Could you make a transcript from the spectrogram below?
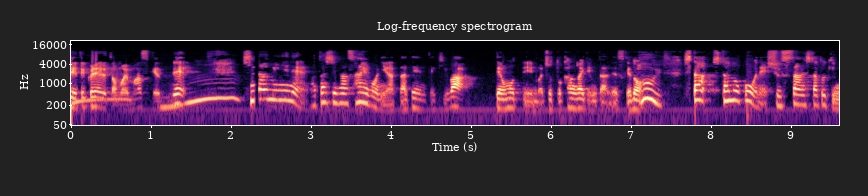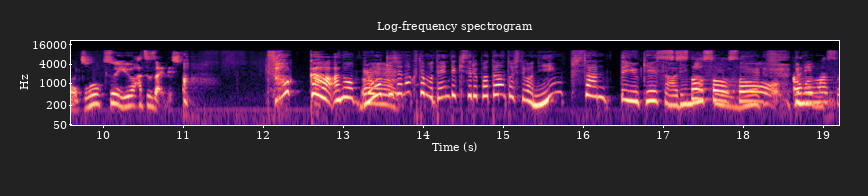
えてくれると思いますけどね。ちなみにね、私が最後にやった点滴は、って思って今ちょっと考えてみたんですけど、はい、下、下の子をね、出産した時の陣痛誘発剤でした。そっか、あの、病気じゃなくても点滴するパターンとしては、妊婦さんっていうケースありますよね。そうそうそう。あります。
